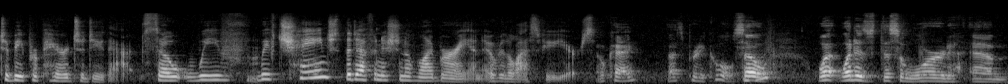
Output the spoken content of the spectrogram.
to be prepared to do that. So we've, we've changed the definition of librarian over the last few years. Okay, that's pretty cool. So, Mm-hmm. what, what does this award um,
